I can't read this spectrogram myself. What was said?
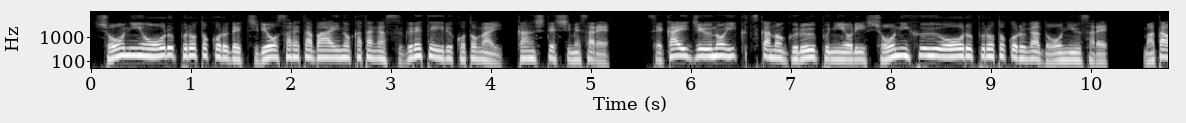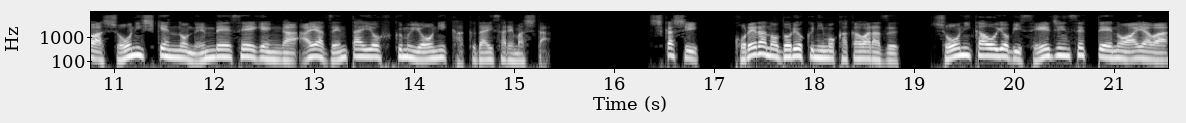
小児オールプロトコルで治療された場合の方が優れていることが一貫して示され、世界中のいくつかのグループにより小児風オールプロトコルが導入され、または小児試験の年齢制限があや全体を含むように拡大されました。しかし、これらの努力にもかかわらず、小児科及び成人設定のあやは、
